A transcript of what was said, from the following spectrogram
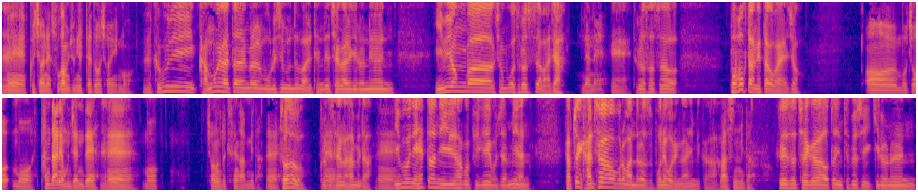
네. 네. 그 전에 수감 중일 때도 저희 뭐 예, 그분이 감옥에 갔다는 걸 모르시는 분도 많을 텐데 제가 알기로는 이명박 정부가 들어서자마자 네네. 예, 들어서서 보복 당했다고 봐야죠. 어, 뭐, 저, 뭐, 판단의 문제인데, 예. 예, 뭐, 저는 그렇게 생각합니다. 예. 저도 그렇게 예. 생각합니다. 예. 이분이 했던 일하고 비교해 보자면 갑자기 간첩으로 만들어서 보내버린 거 아닙니까? 맞습니다. 그래서 제가 어떤 인터뷰에서 읽기로는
